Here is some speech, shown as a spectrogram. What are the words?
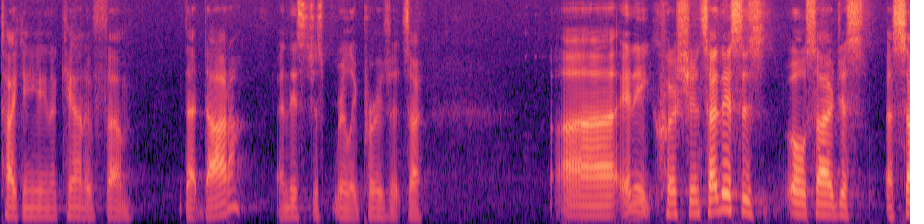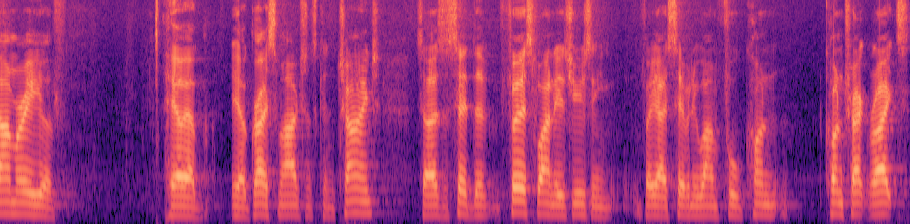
taking in account of um, that data, and this just really proves it. So, uh, any questions? So this is also just a summary of how our, our gross margins can change. So as I said, the first one is using V071 full con- contract rates.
